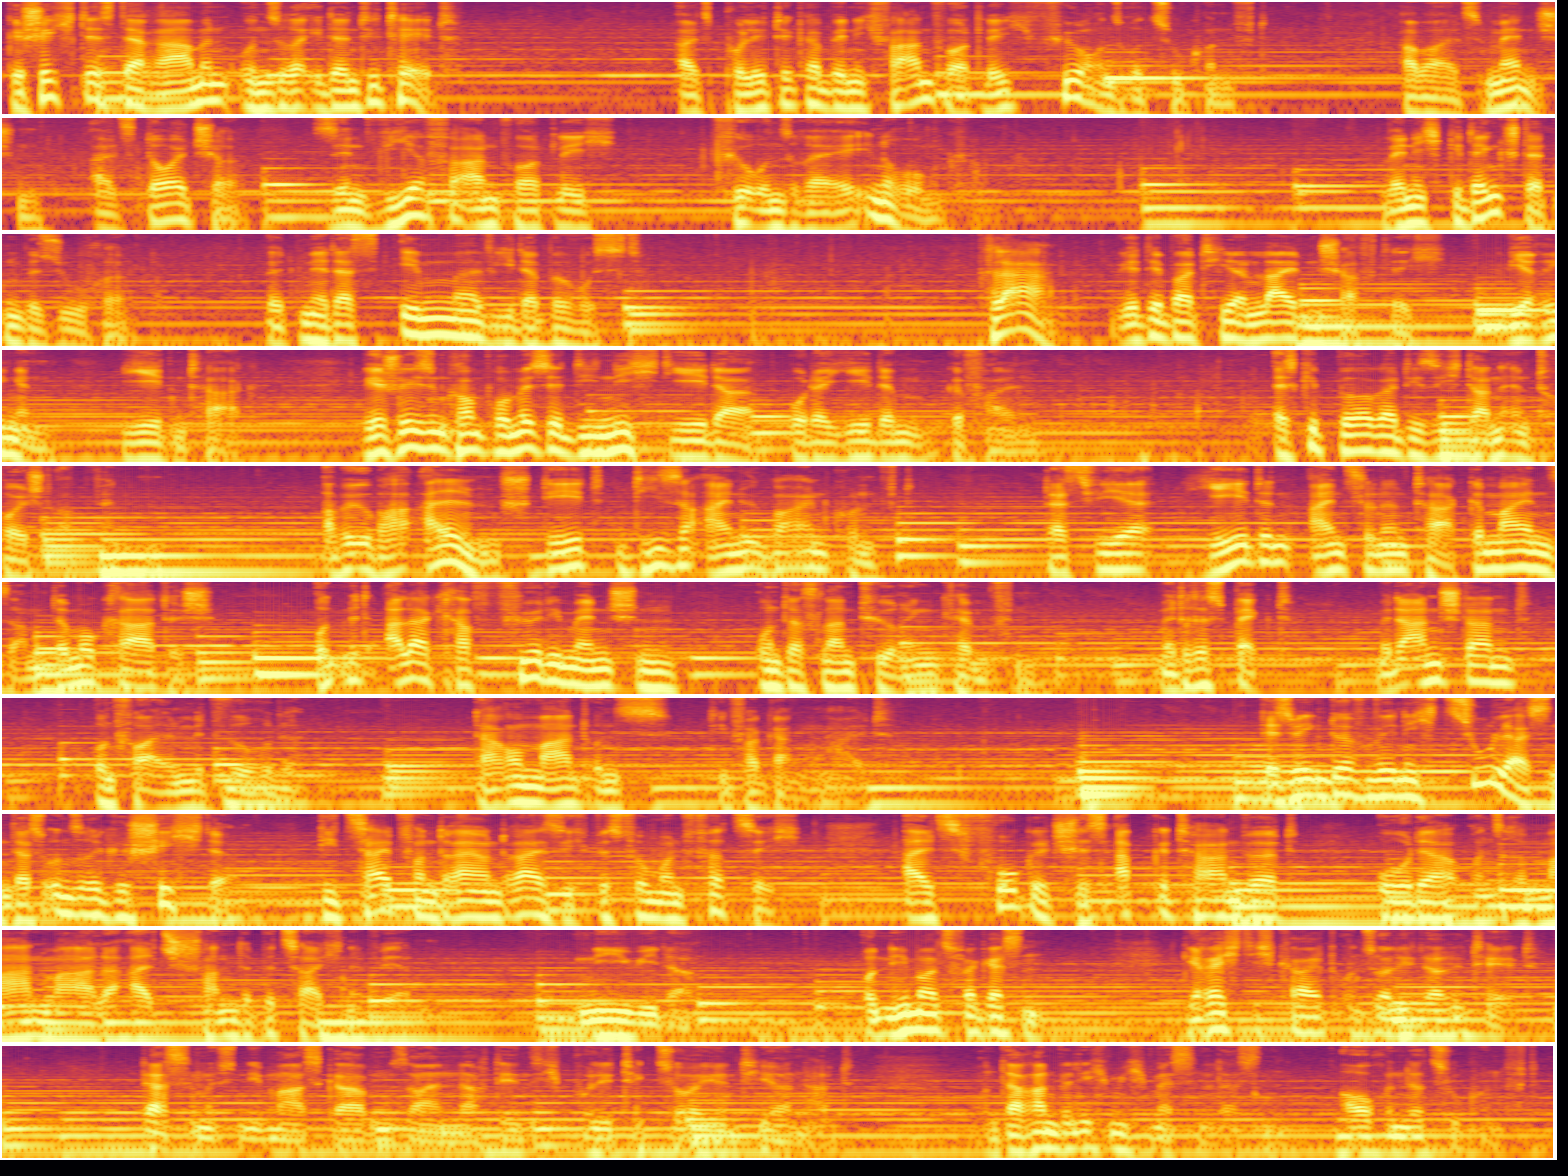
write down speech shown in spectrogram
Geschichte ist der Rahmen unserer Identität. Als Politiker bin ich verantwortlich für unsere Zukunft. Aber als Menschen, als Deutsche sind wir verantwortlich für unsere Erinnerung. Wenn ich Gedenkstätten besuche, wird mir das immer wieder bewusst. Klar, wir debattieren leidenschaftlich, wir ringen jeden Tag. Wir schließen Kompromisse, die nicht jeder oder jedem gefallen. Es gibt Bürger, die sich dann enttäuscht abwenden. Aber über allem steht diese eine Übereinkunft, dass wir jeden einzelnen Tag gemeinsam, demokratisch und mit aller Kraft für die Menschen und das Land Thüringen kämpfen. Mit Respekt, mit Anstand und vor allem mit Würde. Darum mahnt uns die Vergangenheit. Deswegen dürfen wir nicht zulassen, dass unsere Geschichte, die Zeit von 33 bis 45, als Vogelschiss abgetan wird oder unsere Mahnmale als Schande bezeichnet werden. Nie wieder. Und niemals vergessen. Gerechtigkeit und Solidarität. Das müssen die Maßgaben sein, nach denen sich Politik zu orientieren hat. Und daran will ich mich messen lassen, auch in der Zukunft.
